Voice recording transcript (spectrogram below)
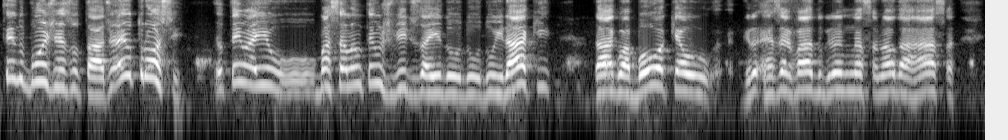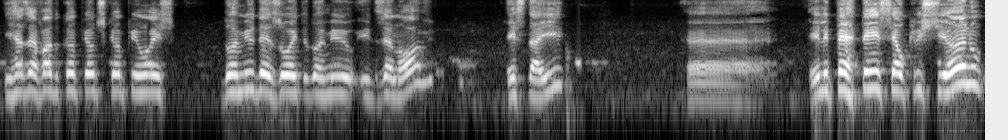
tendo bons resultados. Aí eu trouxe. Eu tenho aí, o, o Marcelão tem uns vídeos aí do, do, do Iraque, da Água Boa, que é o reservado Grande Nacional da Raça e reservado Campeão dos Campeões 2018 e 2019. Esse daí. É, ele pertence ao Cristiano,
